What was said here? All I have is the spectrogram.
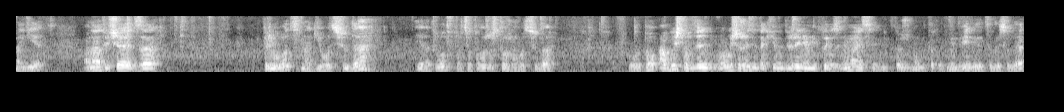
ноге. Она отвечает за привод ноги вот сюда и отвод в противоположную сторону, вот сюда. Вот. Ну, обычно в, в обычной жизни таким движением никто не занимается, никто же вот так вот не двигает туда-сюда.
